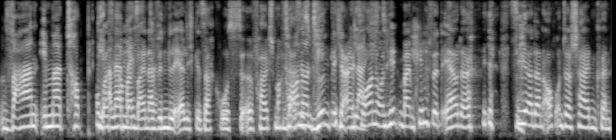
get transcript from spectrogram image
waren immer top die und was kann man bei einer Windel ehrlich gesagt groß äh, falsch machen? Vorne das ist und wirklich ein vielleicht. vorne und hinten beim Kind wird er oder sie ja dann auch unterscheiden können.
